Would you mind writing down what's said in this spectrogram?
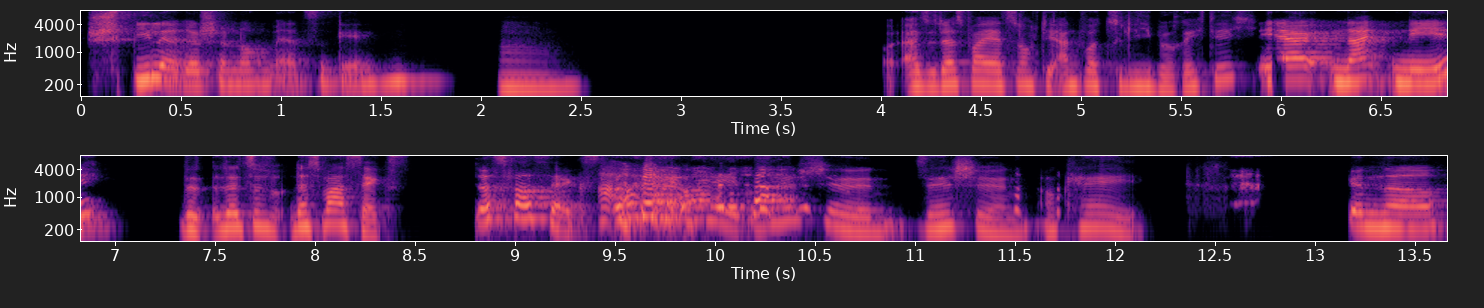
Spielerische noch mehr zu gehen. Mhm. Also das war jetzt noch die Antwort zu Liebe, richtig? Ja, nein, nee. Das, das, das war Sex. Das war Sex. Ah, okay, okay, sehr schön, sehr schön, okay. Genau.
